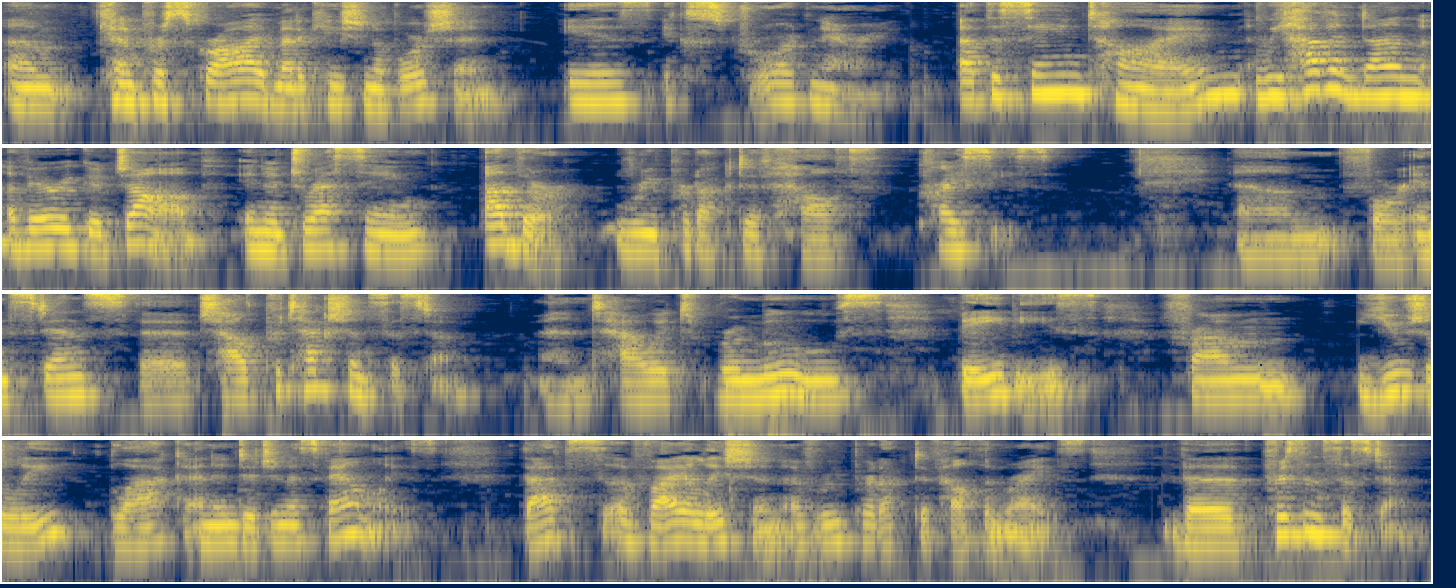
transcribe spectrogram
um, can prescribe medication abortion is extraordinary. At the same time, we haven't done a very good job in addressing other reproductive health crises. Um, for instance, the child protection system and how it removes babies from usually Black and Indigenous families. That's a violation of reproductive health and rights. The prison system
